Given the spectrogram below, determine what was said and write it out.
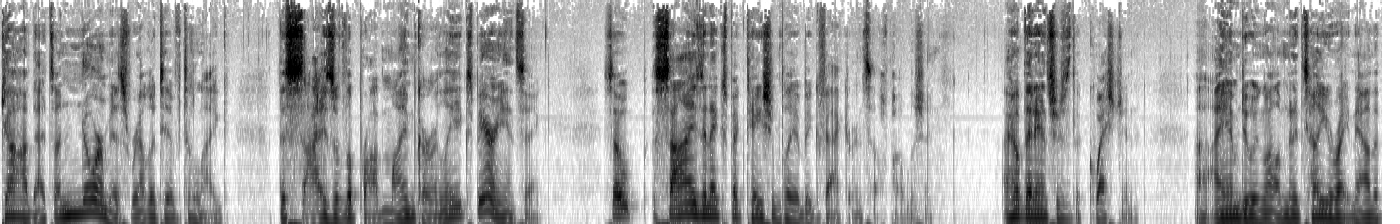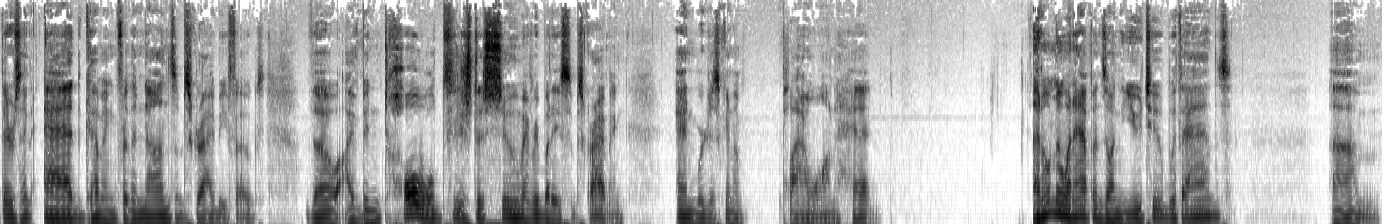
god that's enormous relative to like the size of the problem i'm currently experiencing. So size and expectation play a big factor in self-publishing. I hope that answers the question. Uh, I am doing well. I'm going to tell you right now that there's an ad coming for the non-subscribey folks, though I've been told to just assume everybody's subscribing, and we're just going to plow on ahead. I don't know what happens on YouTube with ads. Um,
